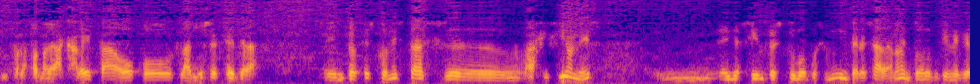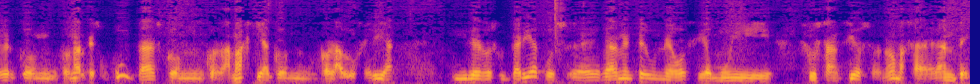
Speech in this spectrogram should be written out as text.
Y por la forma de la cabeza, ojos, labios, etcétera. Entonces, con estas eh, aficiones, mm, ella siempre estuvo pues muy interesada, ¿no? En todo lo que tiene que ver con, con artes ocultas, con, con la magia, con, con, la brujería, y le resultaría pues eh, realmente un negocio muy sustancioso, ¿no? Más adelante.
